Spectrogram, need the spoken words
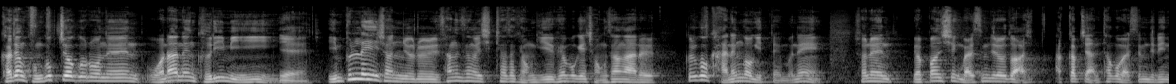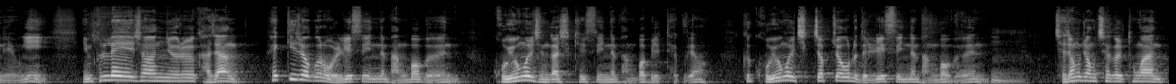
가장 궁극적으로는 원하는 그림이 예. 인플레이션율을 상승을 시켜서 경기 회복의 정상화를 끌고 가는 거기 때문에 저는 몇 번씩 말씀드려도 아, 아깝지 않다고 말씀드린 내용이 인플레이션율을 가장 획기적으로 올릴 수 있는 방법은 고용을 증가시킬 수 있는 방법일 테고요. 그 고용을 직접적으로 늘릴 수 있는 방법은 재정 정책을 통한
